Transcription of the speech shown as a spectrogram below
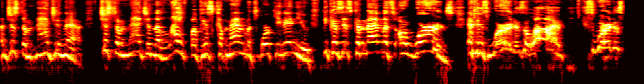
Now just imagine that. Just imagine the life of his commandments working in you because his commandments are words and his word is alive. His word is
